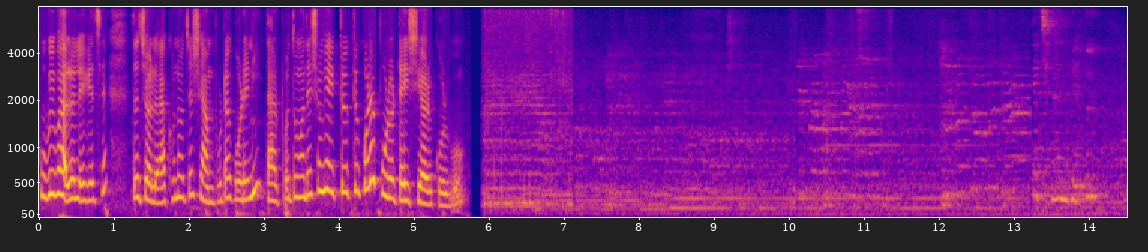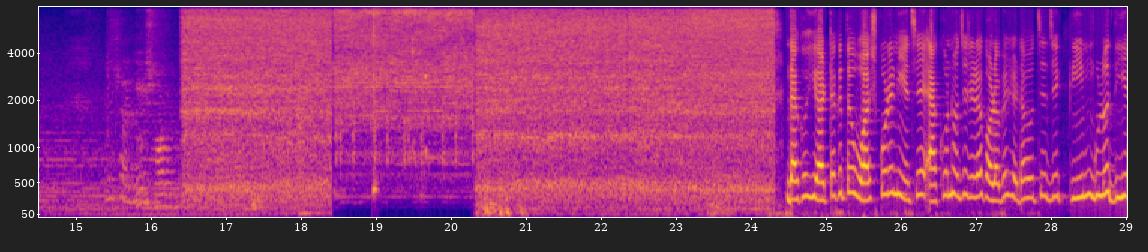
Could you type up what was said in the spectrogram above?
খুবই ভালো লেগেছে। তো চলো, এখন হচ্ছে শ্যাম্পুটা করে নিই, তারপর তোমাদের সঙ্গে একটু একটু করে পুরোটাই শেয়ার করব। দেখো হেয়ারটাকে তো ওয়াশ করে নিয়েছে। এখন হচ্ছে যেটা করাবে, সেটা হচ্ছে যে ক্রিমগুলো দিয়ে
